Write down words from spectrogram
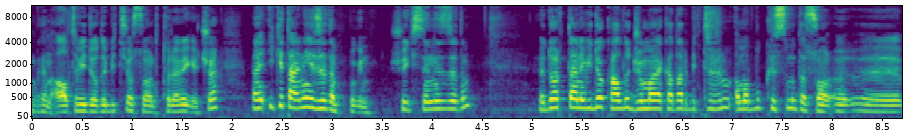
Bakın 6 videoda bitiyor sonra türeve geçiyor. Ben 2 tane izledim bugün. Şu ikisini izledim. Ve 4 tane video kaldı. Cuma'ya kadar bitiririm ama bu kısmı da son e,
